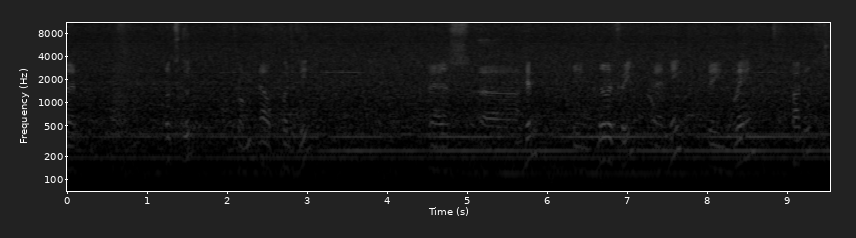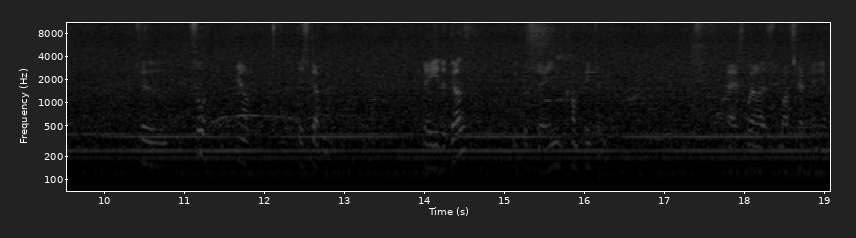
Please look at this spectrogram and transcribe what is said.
that looks good from our point of view as uh, him being military and me being land parties to sort out this government. They either go because they're incompetent as well as what's happening in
